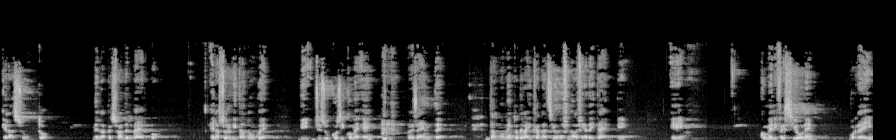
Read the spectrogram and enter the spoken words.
che l'ha assunto nella persona del Verbo. E la solennità dunque di Gesù così come è, presente dal momento della incarnazione fino alla fine dei tempi. E come riflessione vorrei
